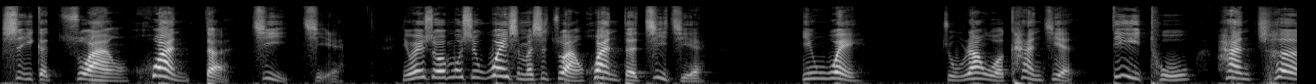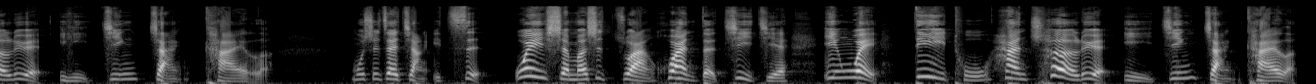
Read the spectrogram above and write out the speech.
是一个转换的季节。你会说，牧师为什么是转换的季节？因为主让我看见地图和策略已经展开了。牧师再讲一次，为什么是转换的季节？因为地图和策略已经展开了。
